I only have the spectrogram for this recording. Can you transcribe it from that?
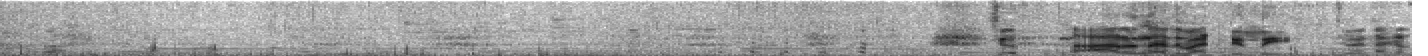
ఆరున్నది పట్టింది. చూడండి అక్కడ.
